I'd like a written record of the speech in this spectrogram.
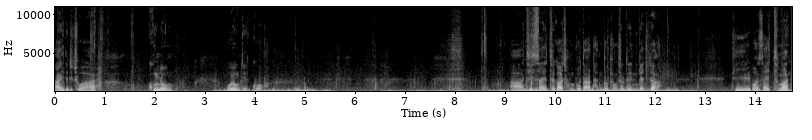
아이들이 좋아할 공룡 모형도 있고. 아 D 사이트가 전부 다 단독 형식으로 되어 있는 게 아니라 D 1번 사이트만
